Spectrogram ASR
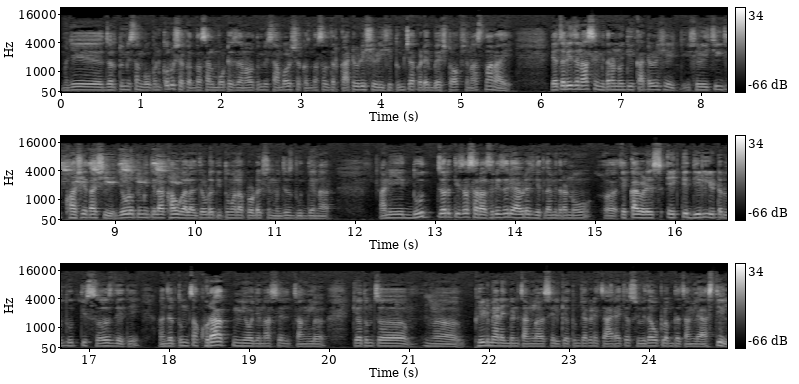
म्हणजे जर तुम्ही संगोपन करू शकत नसाल मोठे जनावर तुम्ही सांभाळू शकत नसाल तर काटेवडी शेळी ही तुमच्याकडे बेस्ट ऑप्शन असणार आहे. याचं रिझन असेल मित्रांनो की काटेवडी शेळी शेळीची खासियत अशी आहे जेवढं तुम्ही तिला खाऊ घालाल तेवढं ती तुम्हाला प्रोडक्शन म्हणजेच दूध देणार. आणि दूध जर तिचा सरासरी जरी ॲव्हरेज घेतला मित्रांनो एका वेळेस एक ते दीड लिटर दूध ती सहज देते. आणि जर तुमचा खुराक नियोजन असेल चांगलं किंवा तुमचं फीड मॅनेजमेंट चांगलं असेल किंवा तुमच्याकडे चाऱ्याच्या सुविधा उपलब्ध चांगल्या असतील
